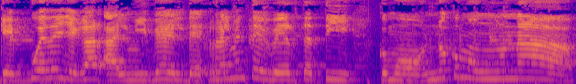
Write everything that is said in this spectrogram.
que puede llegar al nivel de realmente verte a ti como no como una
